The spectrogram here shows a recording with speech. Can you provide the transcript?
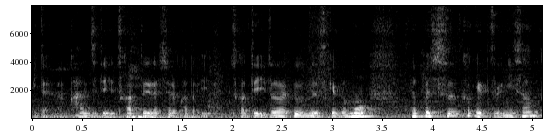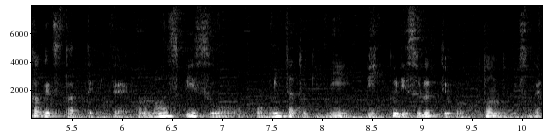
みたいな感じで使っていらっしゃる方使っていただくんですけどもやっぱり数ヶ月23ヶ月経ってみてこのマウスピースをこう見た時にびっくりするっていうことがほとんどですね。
